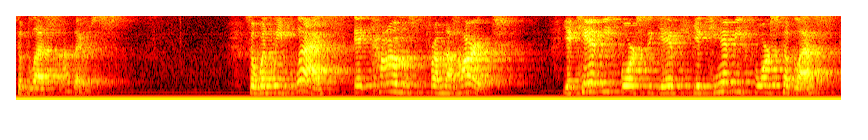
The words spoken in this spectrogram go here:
to bless others. So when we bless, it comes from the heart. You can't be forced to give, you can't be forced to bless.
